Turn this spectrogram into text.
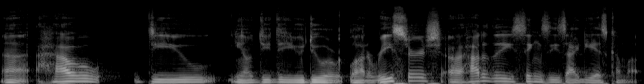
Uh, how do you you know do, do you do a lot of research? Uh, how do these things these ideas come up?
